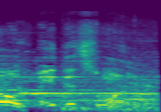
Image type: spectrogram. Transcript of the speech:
Atmosphere.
